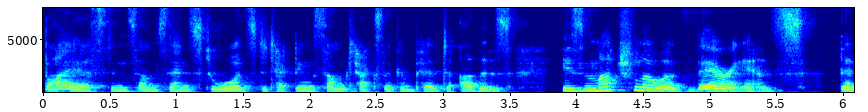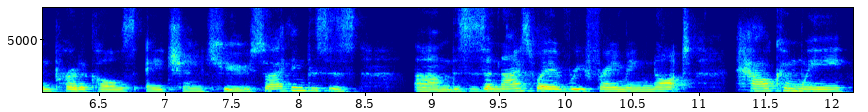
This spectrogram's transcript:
biased in some sense towards detecting some taxa compared to others, is much lower variance than protocols H and Q. So I think this is um, this is a nice way of reframing not how can we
